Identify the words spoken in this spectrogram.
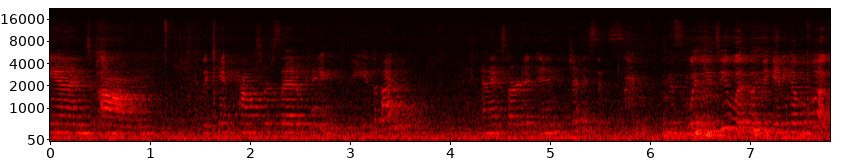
And um, the camp counselor said, okay, read the Bible. And I started in Genesis. Because what you do with the beginning of a book,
